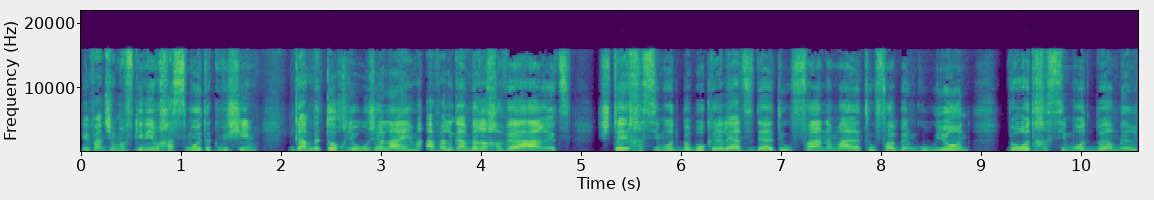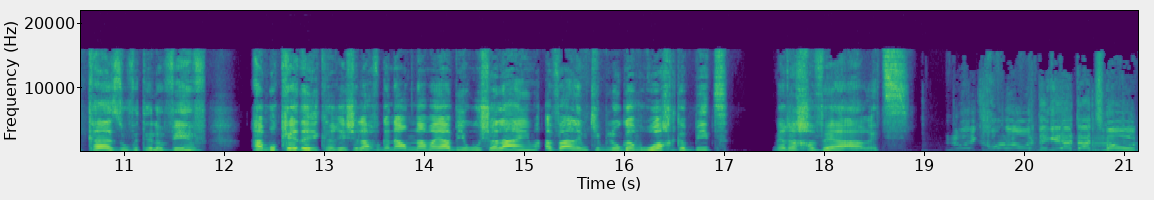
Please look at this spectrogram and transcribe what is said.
כיוון שמפגינים חסמו את הכבישים גם בתוך ירושלים, אבל גם ברחבי הארץ. שתי חסימות בבוקר ליד שדה התעופה, נמל התעופה בן גוריון, ועוד חסימות במרכז ובתל אביב. המוקד העיקרי של ההפגנה אמנם היה בירושלים, אבל הם קיבלו גם רוח גבית מרחבי הארץ. את מגילת העצמאות,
